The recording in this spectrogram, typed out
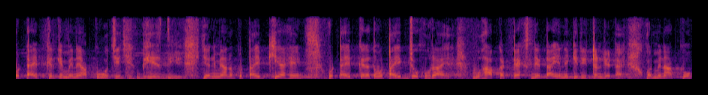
और टाइप करके मैंने आपको वो चीज़ भेज दी। यानी मैंने आपको टाइप किया है वो टाइप करे तो वो टाइप जो हो रहा है, वह आपका टेक्स्ट डेटा है यानी कि रिटर्न डेटा है। और मैंने आपको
